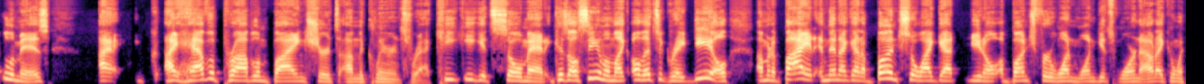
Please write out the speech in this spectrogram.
problem is i i have a problem buying shirts on the clearance rack kiki gets so mad because i'll see him i'm like oh that's a great deal i'm gonna buy it and then i got a bunch so i got you know a bunch for one one gets worn out i can win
